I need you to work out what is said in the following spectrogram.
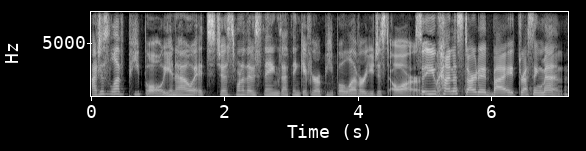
I just love people, you know? It's just one of those things. I think if you're a people lover, you just are. So you kind of started by dressing men.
